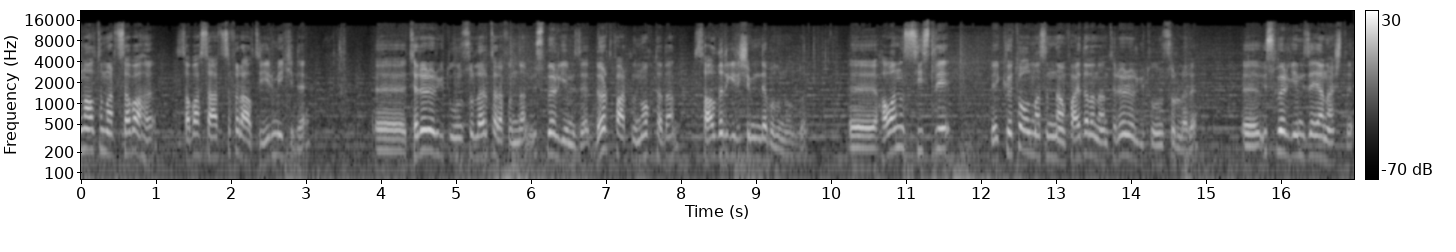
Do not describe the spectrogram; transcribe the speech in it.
16 Mart sabahı sabah saat 06.22'de e, terör örgütü unsurları tarafından üst bölgemize 4 farklı noktadan saldırı girişiminde bulunuldu. E, havanın sisli ve kötü olmasından faydalanan terör örgütü unsurları e, üst bölgemize yanaştı.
